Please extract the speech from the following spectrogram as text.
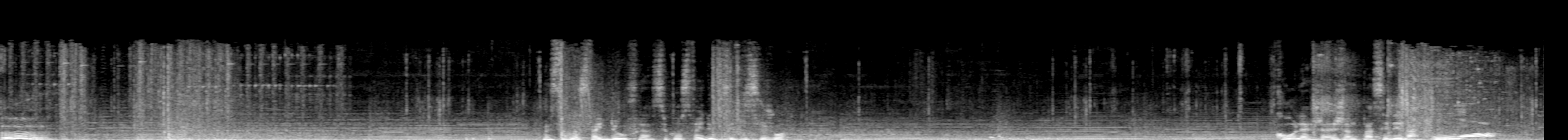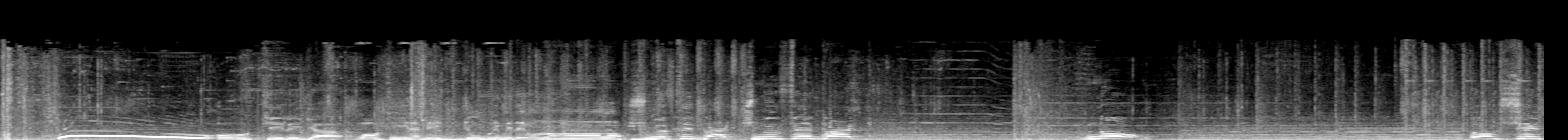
Oh Mais c'est quoi ce fight de ouf là C'est quoi ce fight de ouf C'est qui ce joueur Gros là je viens de passer des vagues. Ok les gars. Ok il avait les doubles médaillons. Non non non non. Je me fais back. Je me fais back. Non. Oh shit.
